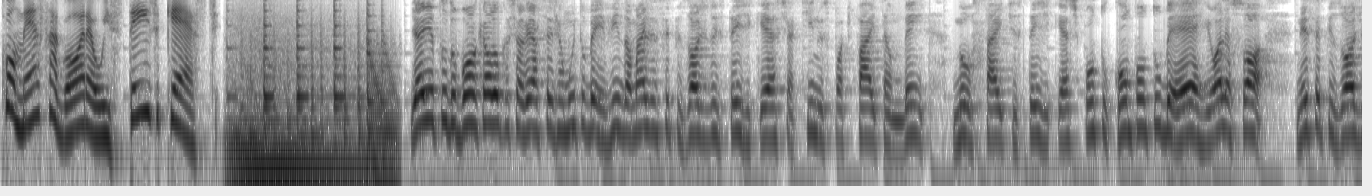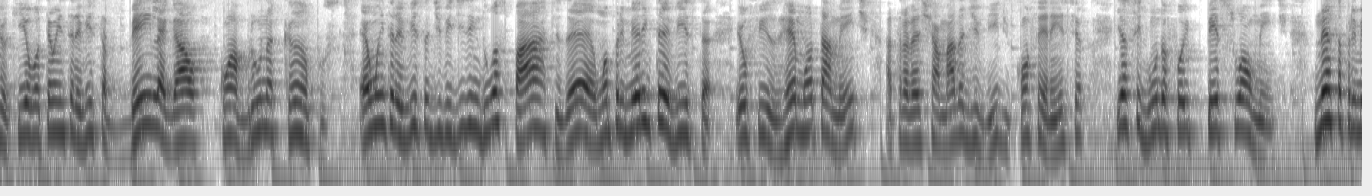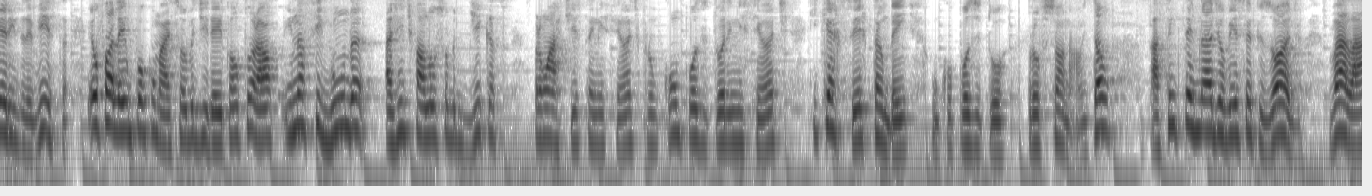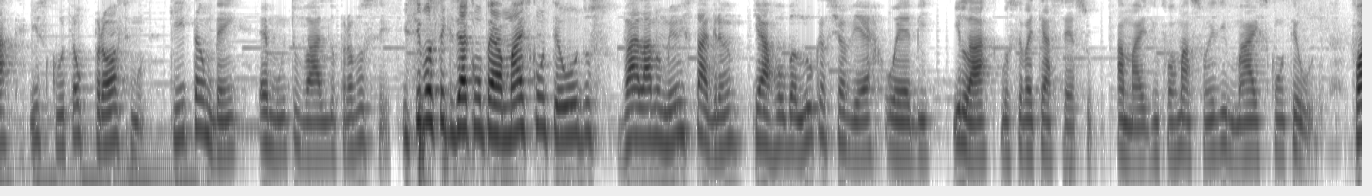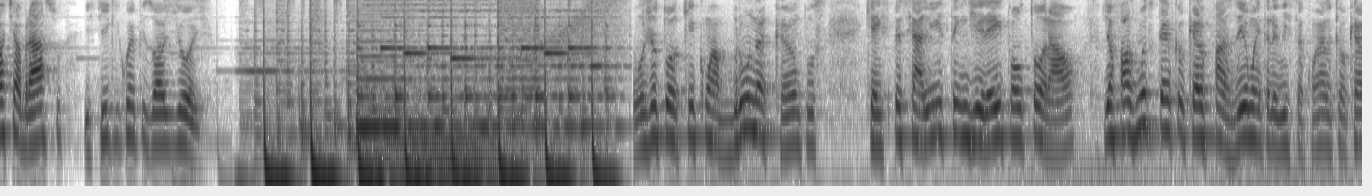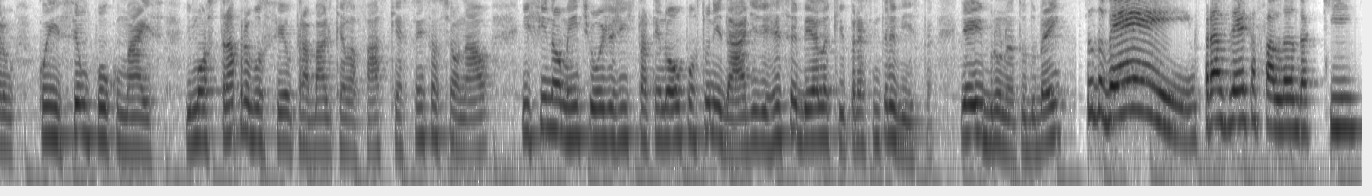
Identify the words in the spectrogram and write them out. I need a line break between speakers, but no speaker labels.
Começa agora o Stagecast.
E aí, tudo bom? Aqui é o Lucas Xavier, seja muito bem-vindo a mais esse episódio do Stagecast aqui no Spotify, também no site stagecast.com.br. Olha só, nesse episódio aqui eu vou ter uma entrevista bem legal com a Bruna Campos. É uma entrevista dividida em duas partes, é uma primeira entrevista eu fiz remotamente, através de chamada de vídeo, conferência, e a segunda foi pessoalmente. Nessa primeira entrevista eu falei um pouco mais sobre direito autoral e na segunda a gente falou sobre dicas para um artista iniciante, para um compositor iniciante que quer ser também um compositor profissional. Então, assim que terminar de ouvir esse episódio, vai lá e escuta o próximo, que também é muito válido para você. E se você quiser acompanhar mais conteúdos, vai lá no meu Instagram, que é @lucasxavierweb, e lá você vai ter acesso a mais informações e mais conteúdo. Forte abraço e fique com o episódio de hoje. Hoje eu estou aqui com a Bruna Campos, que é especialista em direito autoral. Já faz muito tempo que eu quero fazer uma entrevista com ela, que eu quero conhecer um pouco mais e mostrar para você o trabalho que ela faz, que é sensacional. E finalmente hoje a gente está tendo a oportunidade de receber ela aqui para essa entrevista. E aí, Bruna, tudo bem?
Tudo bem! Prazer estar falando aqui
